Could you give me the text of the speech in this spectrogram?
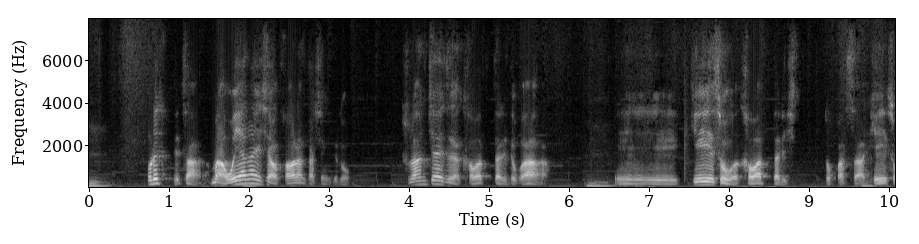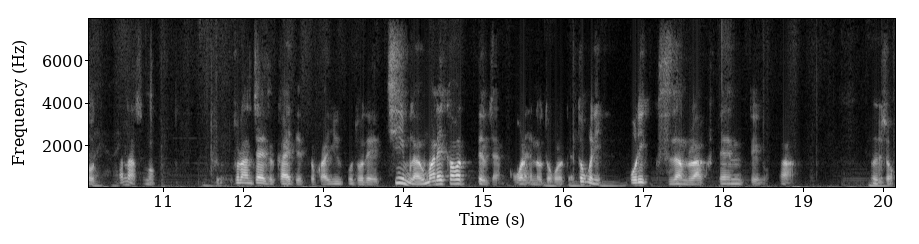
うん。これってさ、まあ親会社は変わらんかしらんけど、フランチャイズが変わったりとか、うん。えー経営層が変わったりしとかさ、はい経営層ってはいかな、そのフフランチャイズ変えてとかいうことで、チームが生まれ変わってるじゃん、ここら辺のところって。特にオリックスだの楽天っていうのが、そうでしょ。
